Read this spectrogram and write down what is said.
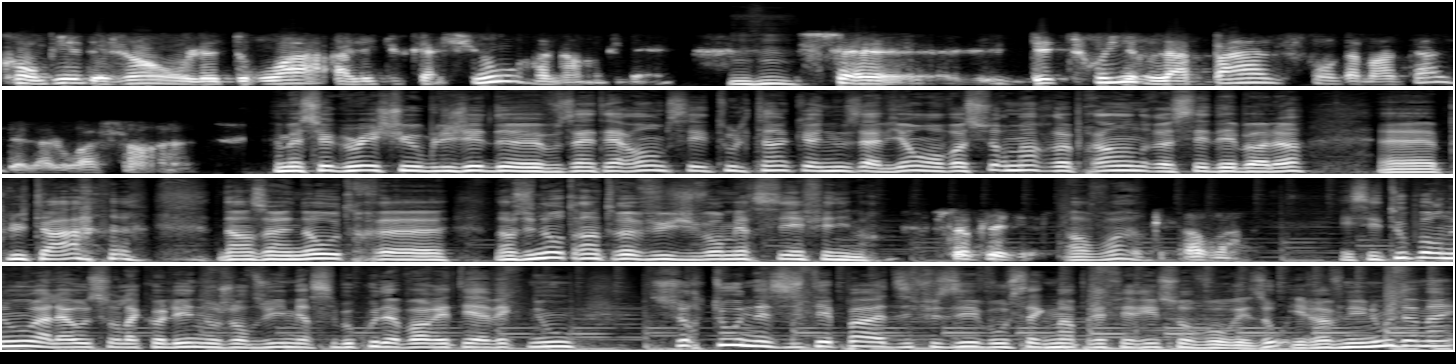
combien de gens ont le droit à l'éducation en anglais, mhm. c'est détruire la base fondamentale de la loi 101. Monsieur Gray, je suis obligé de vous interrompre. C'est tout le temps que nous avions. On va sûrement reprendre ces débats-là plus tard dans un autre, dans une autre entrevue. Je vous remercie infiniment. C'est un plaisir. Au revoir. Au revoir. Et c'est tout pour nous à la haut sur la colline aujourd'hui. Merci beaucoup d'avoir été avec nous. Surtout, n'hésitez pas à diffuser vos segments préférés sur vos réseaux et revenez-nous demain.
